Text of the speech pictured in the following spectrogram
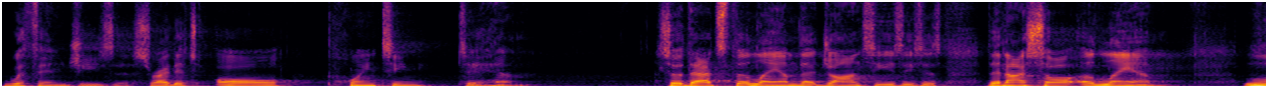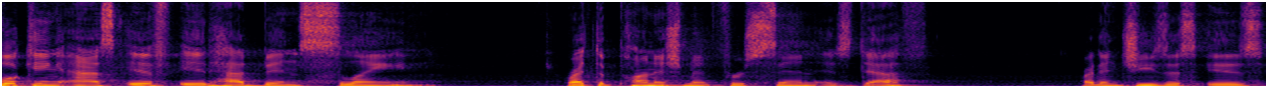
within Jesus, right? It's all pointing to him. So that's the lamb that John sees. He says, Then I saw a lamb looking as if it had been slain. Right? The punishment for sin is death. Right? And Jesus is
